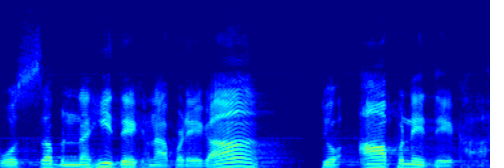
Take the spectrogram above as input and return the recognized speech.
वो सब नहीं देखना पड़ेगा जो आपने देखा है।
